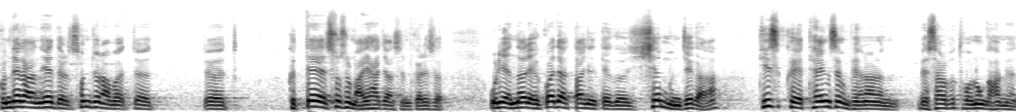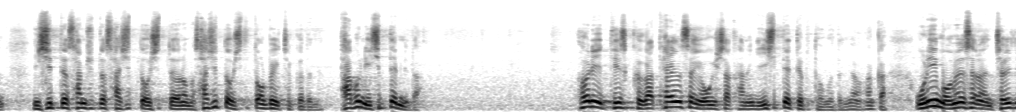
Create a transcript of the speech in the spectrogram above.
군대 간 애들 손주나 뭐저 저 그때 수술 많이 하지 않습니까? 그래서 우리 옛날에 의과대학 다닐 때 그 시험 문제가 디스크의 퇴행성 변화는 몇 살부터 오는가 하면 20대, 30대, 40대, 50대, 그러면 40대, 50대 똥배기 쳤거든요. 답은 20대입니다. 허리 디스크가 퇴행성이 오기 시작하는 게 20대 때부터 오거든요. 그러니까 우리 몸에서는 절,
